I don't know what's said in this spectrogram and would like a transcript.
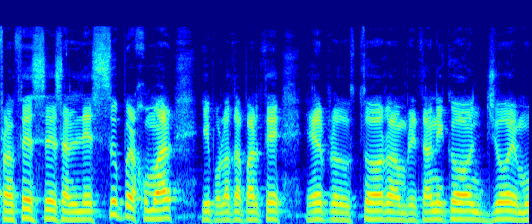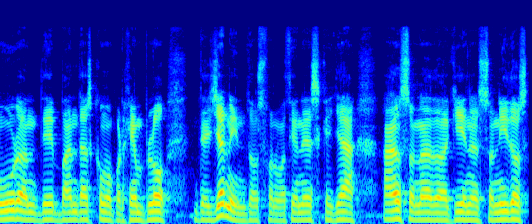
franceses Les Superhumar y por la otra parte el productor británico Joe Moore de bandas como por ejemplo The Journey, dos formaciones que ya han sonado aquí en el Sonidos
